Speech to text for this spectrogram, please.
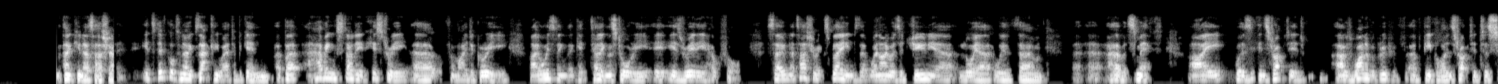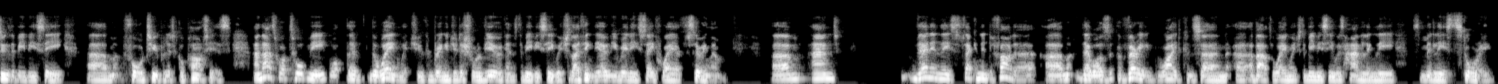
Thank you, Natasha it's difficult to know exactly where to begin, uh, but having studied history uh, for my degree, I always think that telling the story is really helpful. So Natasha explained that when I was a junior lawyer with um, uh, uh, Herbert Smith, I was instructed, I was one of a group of, of people instructed to sue the BBC um, for two political parties. And that's what taught me what the, the way in which you can bring a judicial review against the BBC, which is, I think, the only really safe way of suing them. Um, and then in the second intifada, um, there was a very wide concern uh, about the way in which the BBC was handling the Middle East story.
